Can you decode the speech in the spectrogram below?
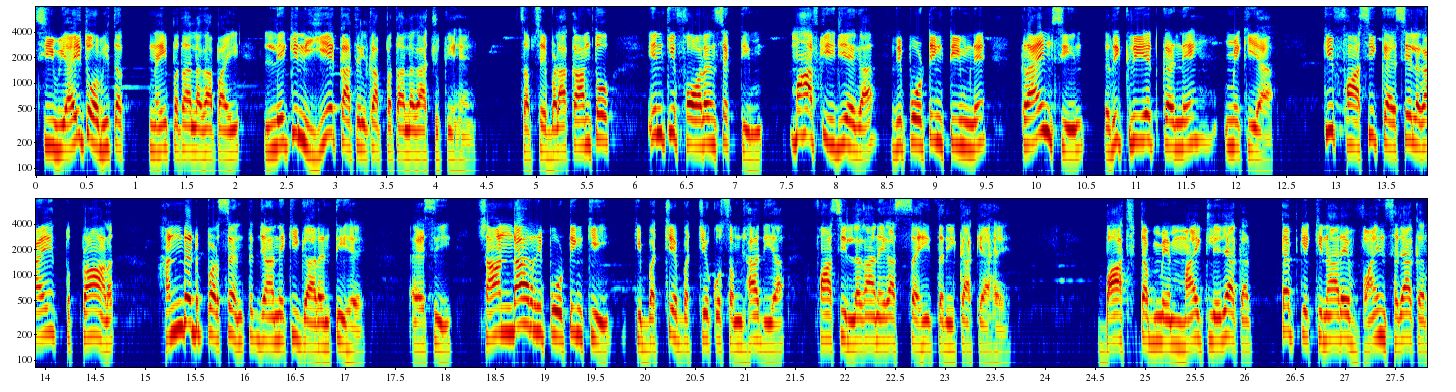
सीबीआई तो अभी तक नहीं पता लगा पाई, लेकिन ये कातिल का पता लगा चुकी हैं। सबसे बड़ा काम तो इनकी फॉरेंसिक टीम माफ़ कीजिएगा रिपोर्टिंग टीम ने क्राइम सीन रिक्रिएट करने में किया कि फांसी कैसे लगाएँ तो प्राण हंड्रेड परसेंट जाने की गारंटी है। ऐसी शानदार रिपोर्टिंग की कि बच्चे बच्चे को समझा दिया, फांसी लगाने का सही तरीका क्या है। बाथ टब में माइक ले जाकर टब के किनारे वाइन सजाकर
